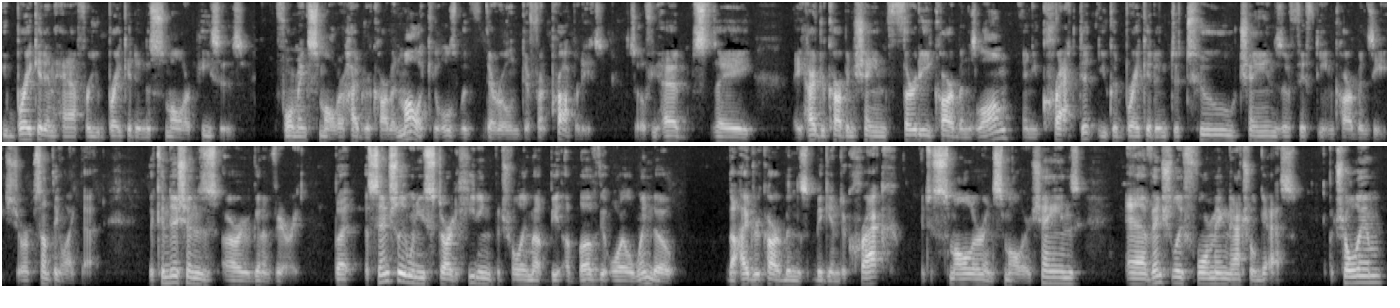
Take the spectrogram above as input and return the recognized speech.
You break it in half or you break it into smaller pieces, forming smaller hydrocarbon molecules with their own different properties. So if you had, say, a hydrocarbon chain 30 carbons long and you cracked it, you could break it into two chains of 15 carbons each, or something like that. The conditions are going to vary. But essentially, when you start heating petroleum up above the oil window, the hydrocarbons begin to crack into smaller and smaller chains, and eventually forming natural gas. Petroleum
